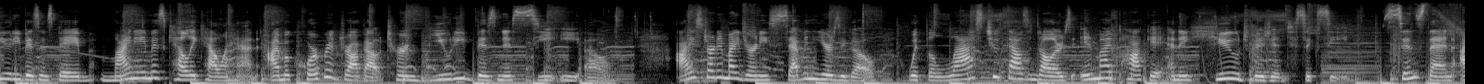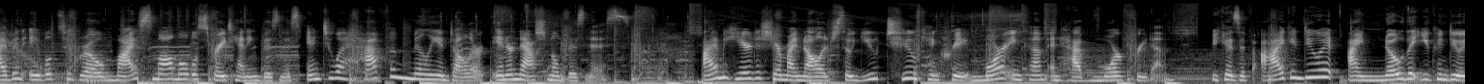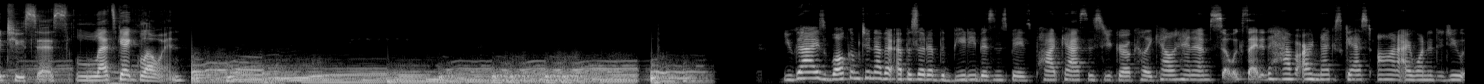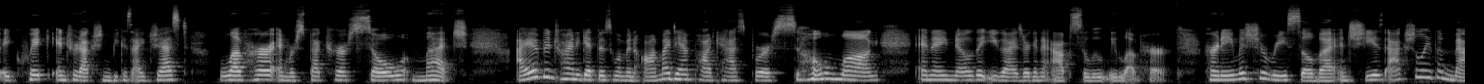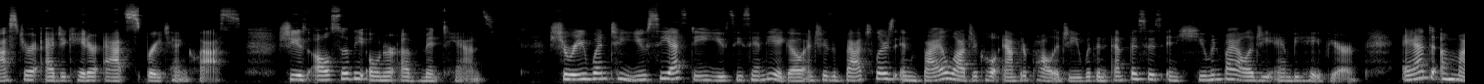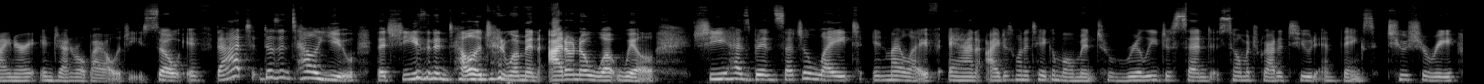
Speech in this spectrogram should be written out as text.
beauty business babe. My name is Kelly Callahan. I'm a corporate dropout turned beauty business CEO. I started my journey seven years ago with the last $2,000 in my pocket and a huge vision to succeed. Since then, I've been able to grow my small mobile spray tanning business into a half a million dollar international business. I'm here to share my knowledge so you too can create more income and have more freedom. Because if I can do it, I know that you can do it too, sis. Let's get glowing. You guys, welcome to another episode of the Beauty Business Babes podcast. This is your girl, Kelly Callahan. I'm so excited to have our next guest on. I wanted to do a quick introduction because I just love her and respect her so much. I have been trying to get this woman on my damn podcast for so long, and I know that you guys are going to absolutely love her. Her name is Cherie Silva, and she is actually the master educator at Spray Tan Class. She is also the owner of Mint Tans. Cherie went to UCSD, UC San Diego, and she has a bachelor's in biological anthropology with an emphasis in human biology and behavior, and a minor in general biology. So, if that doesn't tell you that she is an intelligent woman, I don't know what will. She has been such a light in my life, and I just want to take a moment to really just send so much gratitude and thanks to Cherie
